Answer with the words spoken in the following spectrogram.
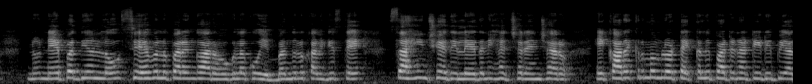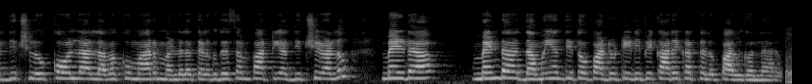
నేపథ్యంలో సేవల పరంగా రోగులకు ఇబ్బందులు కలిగిస్తే సహించేది లేదని హెచ్చరించారు ఈ కార్యక్రమంలో టెక్కలిపట్టణ టీడీపీ అధ్యక్షులు కోళ్ళ లవకుమార్ మండల తెలుగుదేశం పార్టీ అధ్యక్షురాలు మెడ మెండ దమయంతితో పాటు టీడీపీ కార్యకర్తలు పాల్గొన్నారు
